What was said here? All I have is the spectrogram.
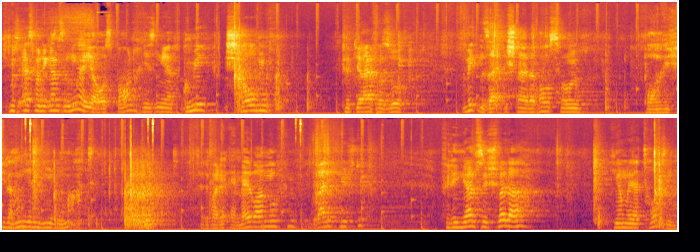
Ich muss erstmal die ganzen Dinger hier ausbauen. Hier sind ja Gummischrauben. Könnt ihr einfach so mit dem Seitenschneider rausholen. Boah, wie viele haben die denn hier gemacht? Hatte bei der ML waren nur fünf, drei, vier Stück. Für den ganzen Schweller. Hier haben wir ja tausende.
